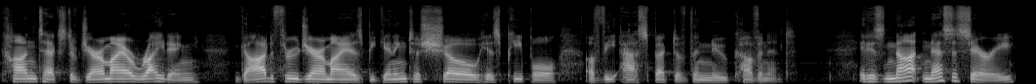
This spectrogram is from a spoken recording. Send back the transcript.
context of Jeremiah writing, God, through Jeremiah, is beginning to show his people of the aspect of the new covenant. It is not necessary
